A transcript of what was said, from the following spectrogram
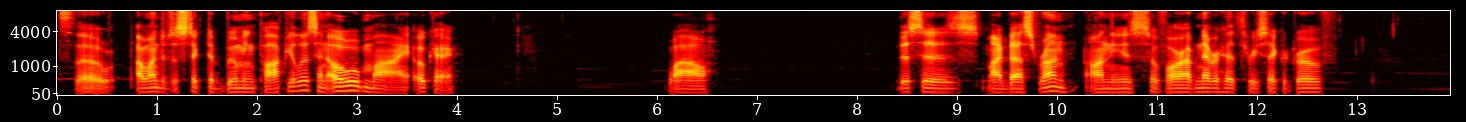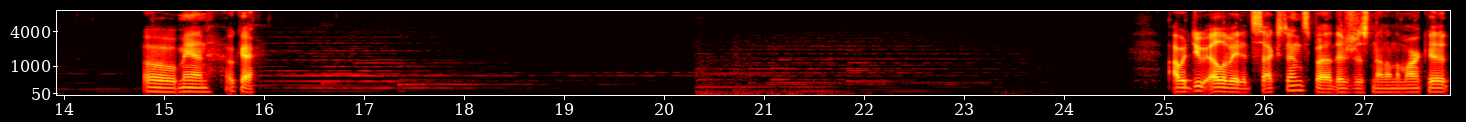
So I wanted to stick to Booming Populace, and oh my, okay. Wow. This is my best run on these so far. I've never hit 3 Sacred Grove. Oh man, okay. I would do elevated sextants, but there's just none on the market.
